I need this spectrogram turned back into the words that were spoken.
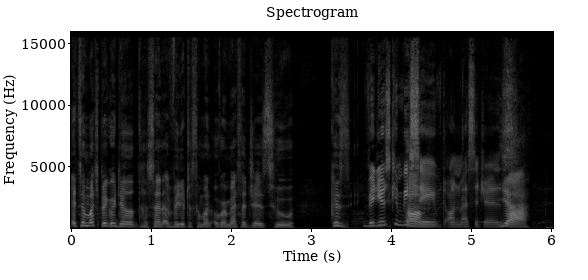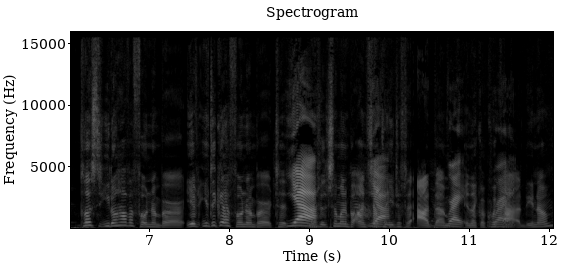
it's a much bigger deal to send a video to someone over messages who, cause Videos can be um, saved on messages. yeah. Plus, you don't have a phone number. You have, you have to get a phone number to Yeah. message someone, but on Snapchat Yeah. you just have to add them Right, in like a quick right. add, you know?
